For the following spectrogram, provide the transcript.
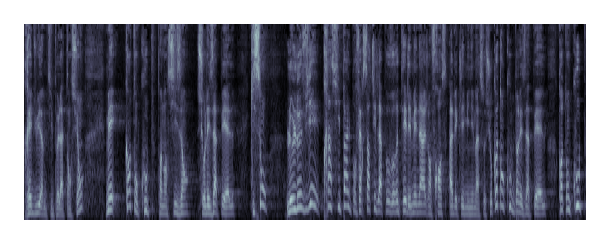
réduit un petit peu la tension. Mais quand on coupe pendant six ans sur les APL, qui sont le levier principal pour faire sortir de la pauvreté les ménages en France avec les minima sociaux, quand on coupe dans les APL, quand on coupe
